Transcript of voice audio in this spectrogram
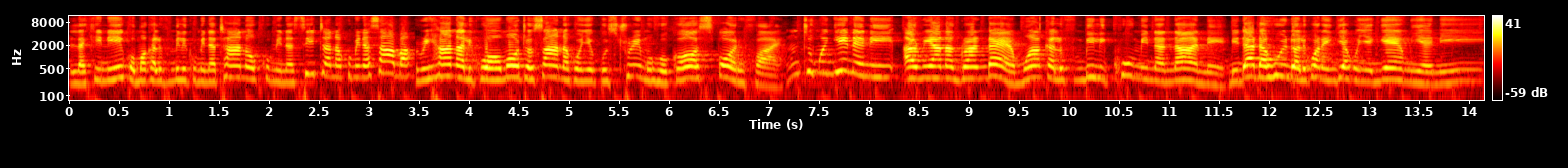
lakini kwa mwaka 2015, 16 na 17 Rihanna alikuwa moto sana kwenye kustream huko Spotify. Mtu mwingine ni Ariana Grande mwaka 2018. Bidada huyu ndo alikuwa anaingia kwenye game, yani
